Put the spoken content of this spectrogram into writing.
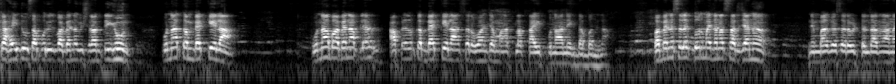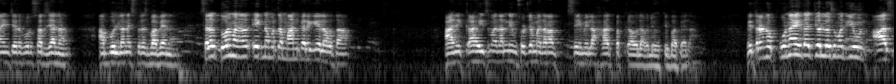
काही दिवसापूर्वीच बाब्यानं विश्रांती घेऊन पुन्हा कमबॅक केला. पुन्हा बाब्यानं आपल्या आपल्याला कमबॅक केला सर्वांच्या मनातला ताईत पुन्हा अनेकदा बनला. बाब्यानं सलग दोन मैदानात सर्जानं निंबाळकर सर विठ्ठलदार नाना यांच्याकडून सर्जानं आणि बुलढाणा एक्सप्रेस बाब्यानं. सलग दोन मैदानात एक नंबरचा मानकरी गेला होता. आणि काहीच मैदान निमसोडच्या मैदानात सेमीला हात पटकावं लागले होते बाब्याला. मित्रांनो पुन्हा एकदा जल्लोषमध्ये येऊन आज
